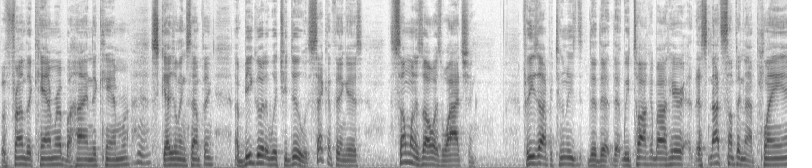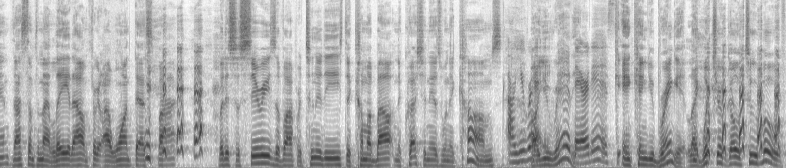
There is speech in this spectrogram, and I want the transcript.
in front of the camera, behind the camera, mm-hmm. scheduling something, uh, be good at what you do. The second thing is, someone is always watching. For these opportunities that, that, that we talk about here, that's not something I planned, not something I laid out and figured I want that spot. But it's a series of opportunities that come about, and the question is, when it comes, are you ready? Are you ready? There it is. And can you bring it? Like, what's your go-to move?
